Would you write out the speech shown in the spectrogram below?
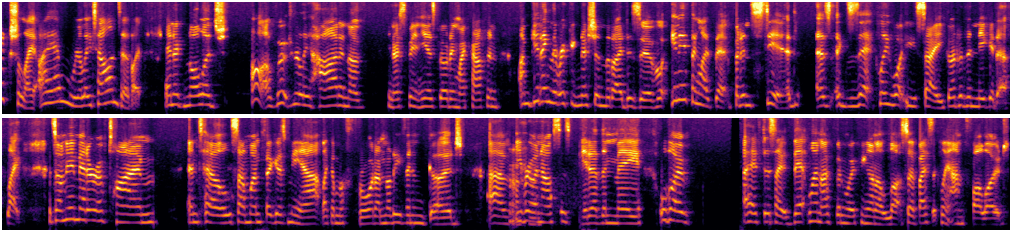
actually, I am really talented, like, and acknowledge, oh, I've worked really hard and I've you know, spent years building my craft and I'm getting the recognition that I deserve or anything like that. But instead, as exactly what you say, you go to the negative. Like it's only a matter of time until someone figures me out. Like I'm a fraud. I'm not even good. Um, uh-huh. Everyone else is better than me. Although I have to say that one I've been working on a lot. So I basically unfollowed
